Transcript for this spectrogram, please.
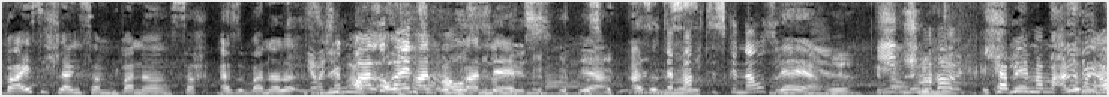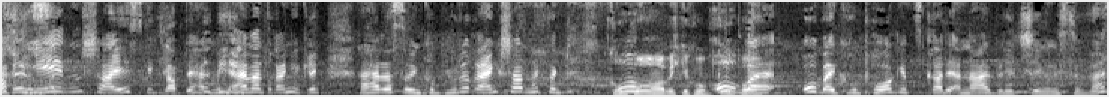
weiß ich langsam, wann er, sag, also wann er Ja, mal auch so einen aufhat zu und Hause, wann nicht. Ja, also Der macht es genauso Ja, ja. Ja. Tag. ich habe ihm am Anfang auch jeden Scheiß geglaubt. Er hat mich einmal dran gekriegt, da hat er so in den Computer reingeschaut und hat gesagt, Groupon oh, habe ich geguckt. oh, Groupon. bei, oh, bei Groupon gibt es gerade Analbleaching. Und ich so, was?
